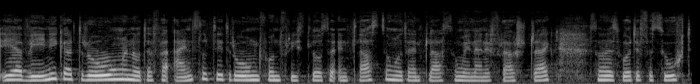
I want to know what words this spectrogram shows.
eher weniger Drohungen oder vereinzelte Drohungen von fristloser Entlastung oder Entlassung, wenn eine Frau streikt, sondern es wurde versucht,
